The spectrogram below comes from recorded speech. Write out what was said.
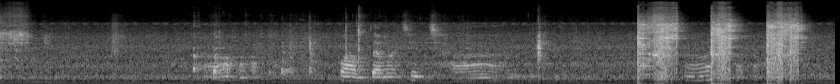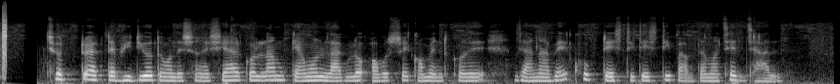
পাবদা মাছের ঝাল। ছোট্ট একটা ভিডিও তোমাদের সঙ্গে শেয়ার করলাম, কেমন লাগল অবশ্যই কমেন্ট করে জানাবে। খুব টেস্টি টেস্টি পাবদা মাছের ঝাল।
